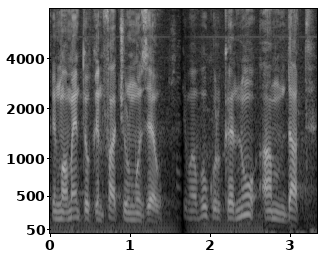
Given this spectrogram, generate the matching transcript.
în momentul când faci un muzeu. Mă bucur că nu am dat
